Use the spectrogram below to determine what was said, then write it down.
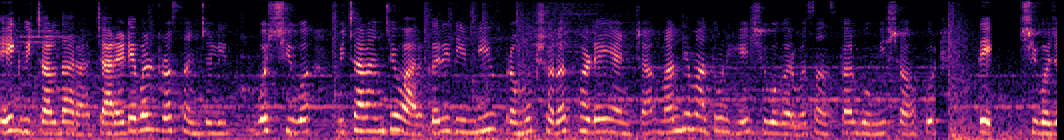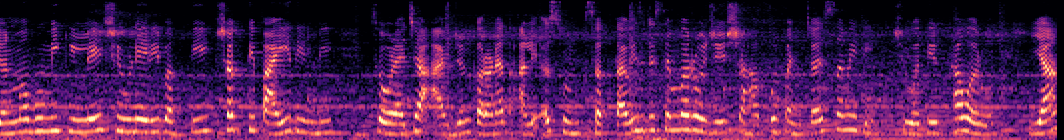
एक विचारधारा चॅरिटेबल ट्रस्ट संचलित व शिव विचारांचे वारकरी दिंडी प्रमुख शरद फडे यांच्या माध्यमातून हे शिवगर्भ संस्कार भूमी शहापूर ते शिवजन्मभूमी किल्ले शिवनेरी भक्ती शक्ती पायी दिंडी सोहळ्याचे आयोजन करण्यात आले असून सत्तावीस डिसेंबर रोजी शहापूर पंचायत समिती शिवतीर्थावरून या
